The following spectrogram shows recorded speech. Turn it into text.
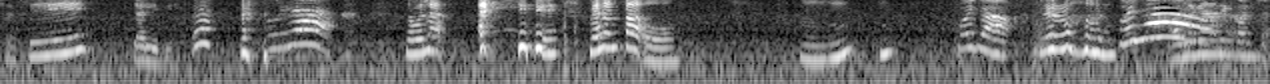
Siya si Jollibee. Ah, wala. Nawala. Meron pa, oh. Mhm. Wala. Meron. Wala. Oh, lagyan natin konti.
